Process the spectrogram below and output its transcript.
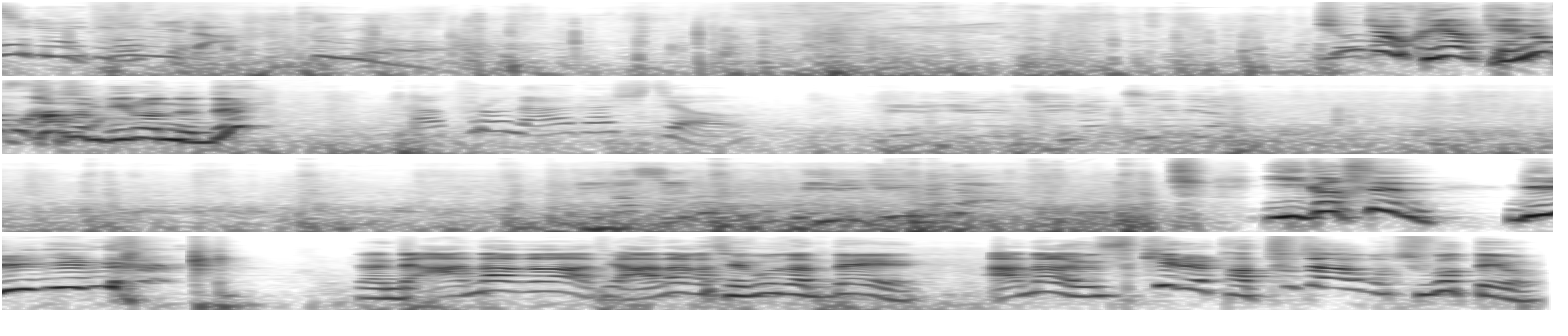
치료해드릴게요. 심지어 그냥 대놓고 가서 밀었는데? 앞으로 나아가시죠. 이것은 밀기입니다. 자, 근데 아나가 지금 아나가 제보자인데 아나가 이 스킬을 다 투자하고 죽었대요.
